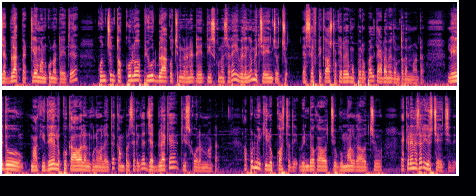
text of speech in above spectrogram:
జెడ్ బ్లాక్ పెట్టలేము అనుకున్నట్టయితే కొంచెం తక్కువలో ప్యూర్ బ్లాక్ వచ్చిన గ్రానైట్ ఏది తీసుకున్నా సరే ఈ విధంగా మీరు చేయించవచ్చు ఎస్ఎఫ్టీ కాస్ట్ ఒక ఇరవై ముప్పై రూపాయలు తేడా మీద ఉంటుందన్నమాట. లేదు మాకు ఇదే లుక్ కావాలనుకున్న వాళ్ళైతే కంపల్సరీగా జెడ్ బ్లాకే తీసుకోవాలన్నమాట. అప్పుడు మీకు ఈ లుక్ వస్తుంది. విండో కావచ్చు గుమ్మాలు కావచ్చు ఎక్కడైనా సరే యూస్ చేయొచ్చు ఇది.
